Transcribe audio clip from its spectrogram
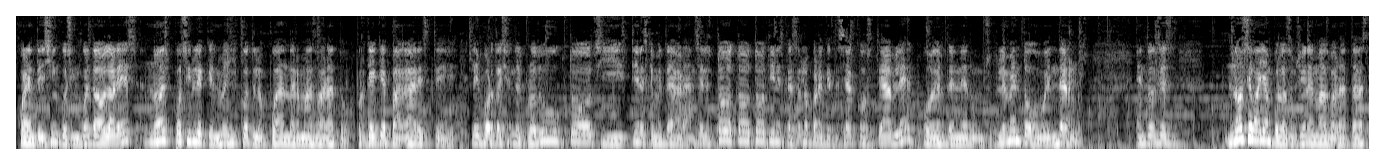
45, 50 dólares, no es posible que en México te lo puedan dar más barato, porque hay que pagar este la importación del producto, si tienes que meter aranceles, todo, todo, todo tienes que hacerlo para que te sea costeable poder tener un suplemento o venderlos. Entonces, no se vayan por las opciones más baratas,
